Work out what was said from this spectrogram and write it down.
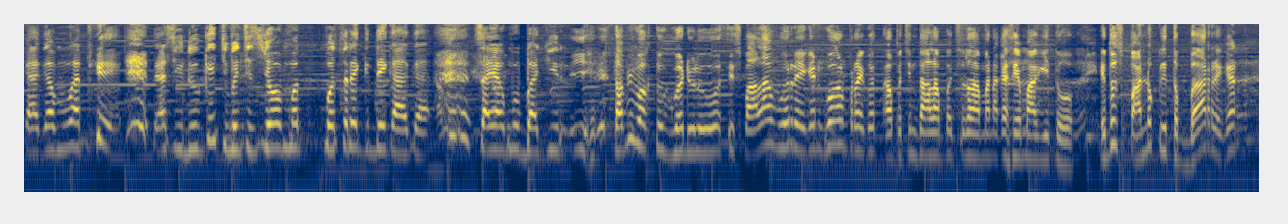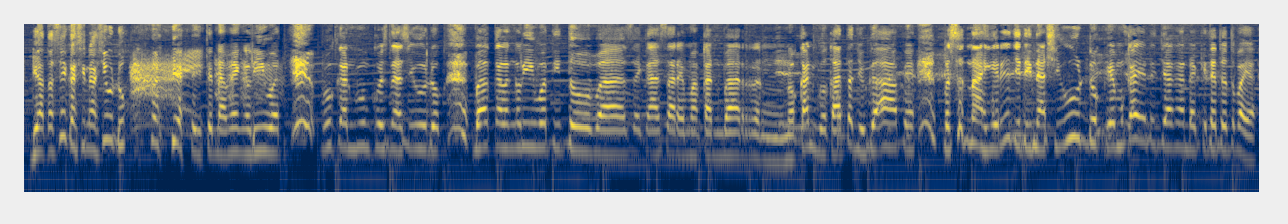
kagak muat. Ya. nasi uduknya cuma cicomot posternya gede kagak. Sayangmu bajir Iya, tapi waktu gua dulu sispala Pur, ya kan gua kan pernah ikut apa cinta alam pecinta alam anak SMA gitu. Itu spanduk ditebar ya kan, di atasnya kasih nasi uduk. ya itu namanya ngeliwat bukan bungkus nasi uduk. Bakal ngeliwat itu bahasa kasar yang makan bareng. No kan gua kata juga apa ya, pesen akhirnya jadi nasi uduk ya. Makanya jangan dah kita tutup aja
